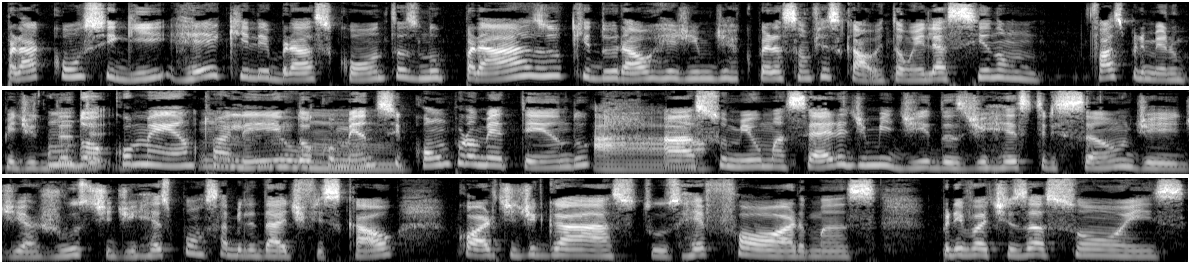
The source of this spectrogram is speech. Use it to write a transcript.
para conseguir reequilibrar as contas no prazo que durar o regime de recuperação fiscal. Então ele assina um, faz primeiro um pedido um de, documento um, ali, um, um, documento se comprometendo ah. a assumir uma série de medidas de restrição, de, de ajuste, de responsabilidade fiscal, corte de gastos, reformas, privatizações,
